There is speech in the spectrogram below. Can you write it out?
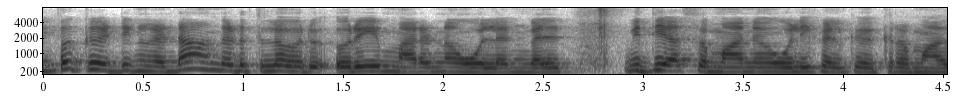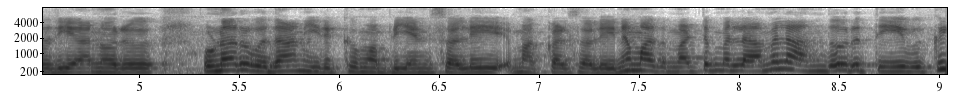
இப்போ கேட்டிங்களா அந்த இடத்துல ஒரு ஒரே மரண ஓலங்கள் வித்தியாசமான ஒலிகள் கேட்குற மாதிரியான ஒரு உணர்வு தான் இருக்கும் அப்படின்னு சொல்லி மக்கள் சொல்லினோம். அது மட்டும் இல்லாமல் அந்த ஒரு தீவுக்கு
